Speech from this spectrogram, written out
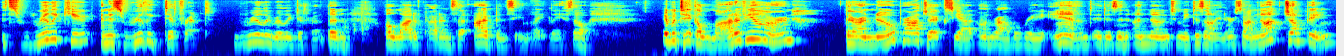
It's really cute and it's really different. Really, really different than a lot of patterns that I've been seeing lately. So it would take a lot of yarn. There are no projects yet on Ravelry, and it is an unknown to me designer. So I'm not jumping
